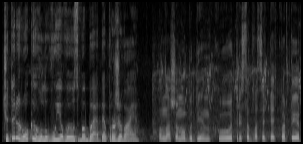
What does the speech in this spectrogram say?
Чотири роки головує ВОСББ, де проживає. В нашому будинку 325 квартир,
